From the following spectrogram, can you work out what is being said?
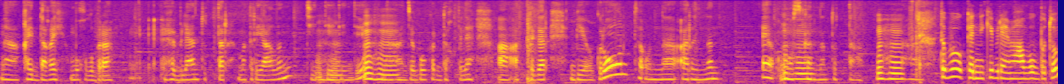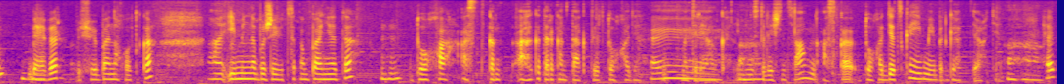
өттүтүгөр кайдагай бухулбра хөблән туттар материалын титтединде жабу көрдөх бине аттыгар биогрунт онна арыннан москаннан туттаган. Табу кенники бреме абу бутум бәбер үшөй находка. Именно живица компанията тоха агатар контакты тоха ден материалка. Именно столичный сам аска тоха детская имя белге хаптяхтен хеп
